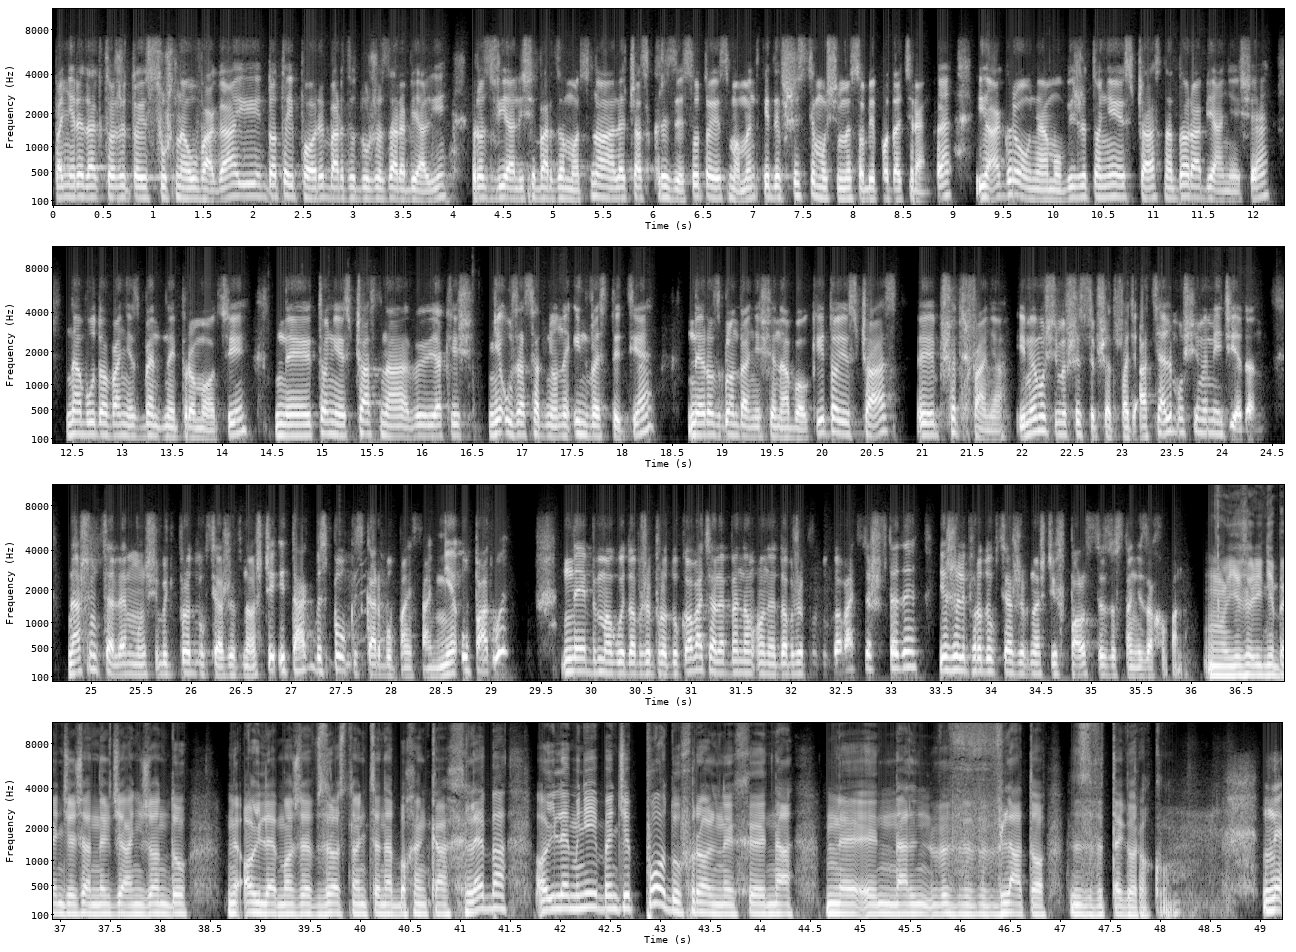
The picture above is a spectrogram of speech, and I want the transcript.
Panie redaktorze, to jest słuszna uwaga i do tej pory bardzo dużo zarabiali, rozwijali się bardzo mocno, ale czas kryzysu to jest moment, kiedy wszyscy musimy sobie podać rękę i Agrounia mówi, że to nie jest czas na dorabianie się, na budowanie zbędnej promocji, to nie jest czas na jakieś nieuzasadnione inwestycje, rozglądanie się na boki, to jest czas y, przetrwania. I my musimy wszyscy przetrwać, a cel musimy mieć jeden. Naszym celem musi być produkcja żywności i tak, by spółki Skarbu Państwa nie upadły, y, by mogły dobrze produkować, ale będą one dobrze produkować też wtedy, jeżeli produkcja żywności w Polsce zostanie zachowana. Jeżeli nie będzie żadnych działań rządu, o ile może wzrosnąć cena bochenka chleba, o ile mniej będzie płodów rolnych na, na w, w lato z tego roku.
